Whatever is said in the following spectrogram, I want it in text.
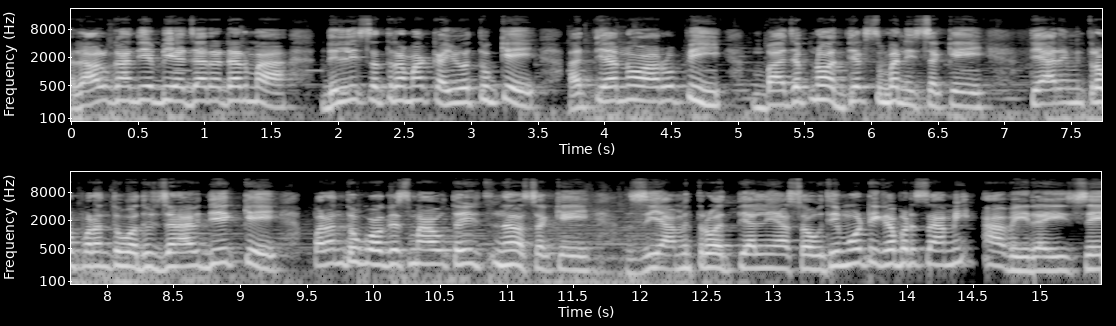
રાહુલ ગાંધીએ બે હજાર અઢારમાં દિલ્હી સત્રમાં કહ્યું હતું કે હત્યાનો આરોપી ભાજપનો અધ્યક્ષ બની શકે. ત્યારે મિત્રો પરંતુ વધુ જણાવી દઈએ કે પરંતુ કોંગ્રેસમાં આવું થઈ ન શકે. જે આ મિત્રો, અત્યારની આ સૌથી મોટી ખબર સામે આવી રહી છે.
